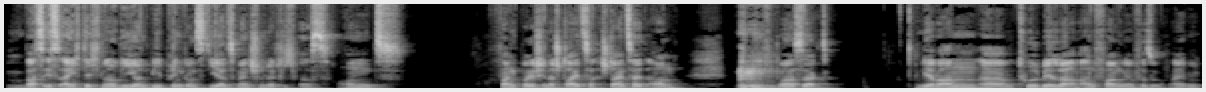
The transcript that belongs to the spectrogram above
was ist eigentlich Technologie und wie bringt uns die als Menschen wirklich was? Und fangt praktisch in der Steinzeit an, wo er sagt, wir waren ähm, Toolbilder am Anfang, wir haben versucht, eben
